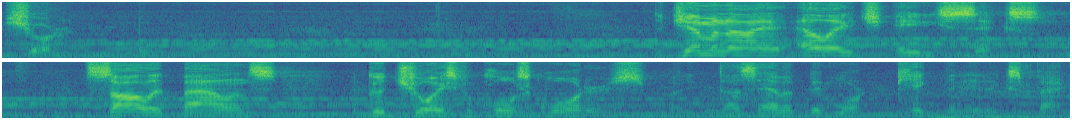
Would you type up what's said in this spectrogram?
Sure. The Gemini LH-86. Solid balance, a good choice for close quarters, but it does have a bit more kick than you'd expect.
